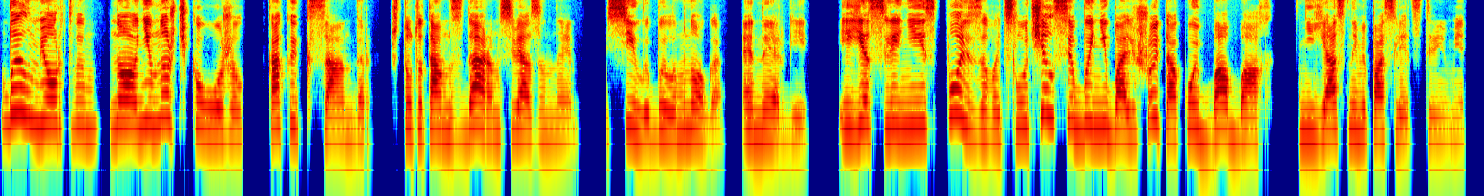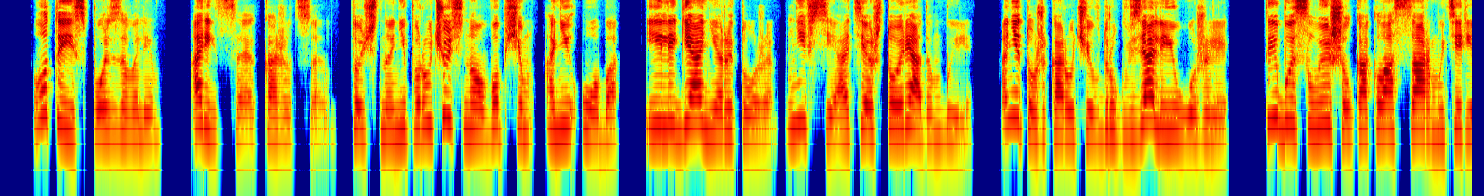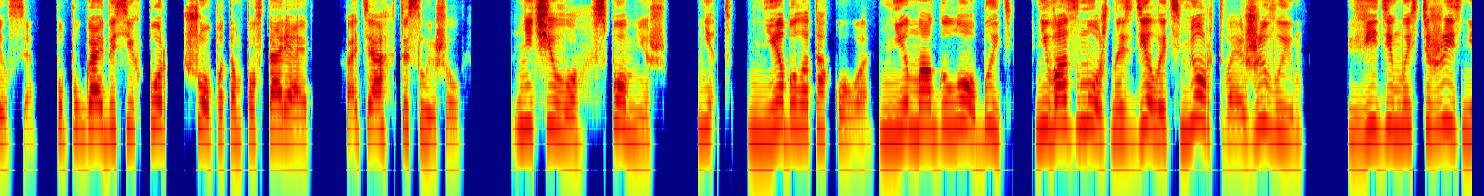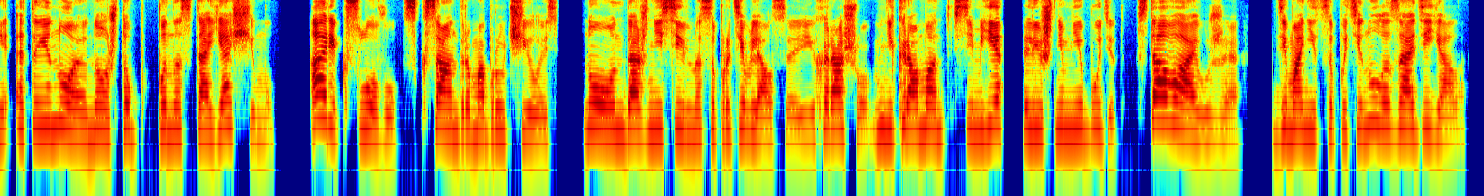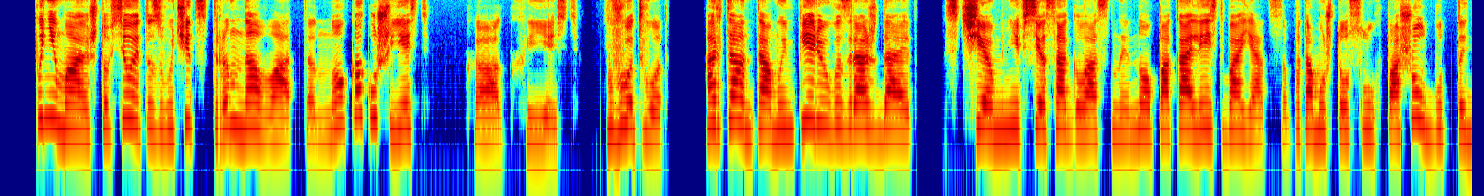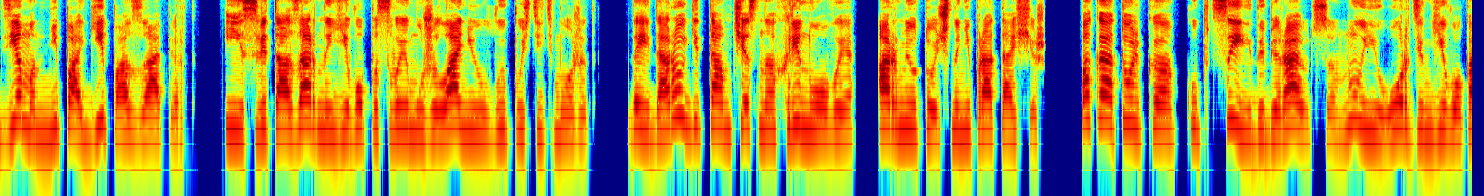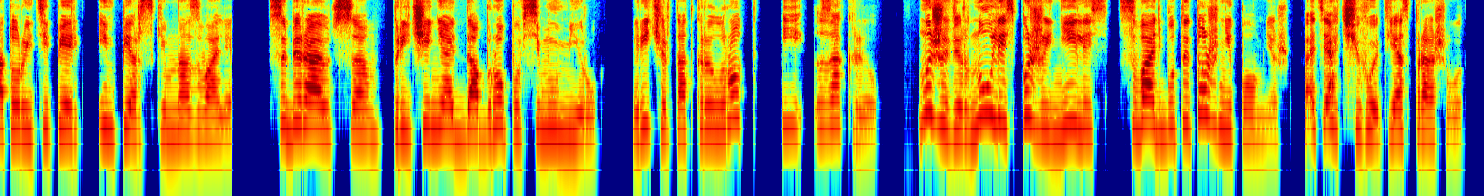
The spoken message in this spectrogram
Был мертвым, но немножечко ожил, как и Ксандр. Что-то там с даром связанное. Силы было много, энергии. И если не использовать, случился бы небольшой такой бабах с неясными последствиями. Вот и использовали. Ариция, кажется. Точно не поручусь, но, в общем, они оба. И легионеры тоже. Не все, а те, что рядом были. Они тоже, короче, вдруг взяли и ожили. Ты бы слышал, как Лассар матерился. Попугай до сих пор шепотом повторяет. Хотя ты слышал. Ничего, вспомнишь. Нет, не было такого. Не могло быть. Невозможно сделать мертвое живым. Видимость жизни — это иное, но чтоб по-настоящему. Арик, к слову, с Ксандром обручилась, но он даже не сильно сопротивлялся, и хорошо, некромант в семье лишним не будет. Вставай уже! Демоница потянула за одеяло. Понимаю, что все это звучит странновато, но как уж есть. Как есть. Вот-вот. Артан там империю возрождает, с чем не все согласны, но пока лезть боятся, потому что слух пошел, будто демон не погиб, а заперт. И Светозарный его по своему желанию выпустить может. Да и дороги там, честно, хреновые, армию точно не протащишь. Пока только купцы и добираются, ну и орден его, который теперь имперским назвали, собираются причинять добро по всему миру. Ричард открыл рот и закрыл. Мы же вернулись, поженились. Свадьбу ты тоже не помнишь? Хотя, чего это я спрашиваю?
